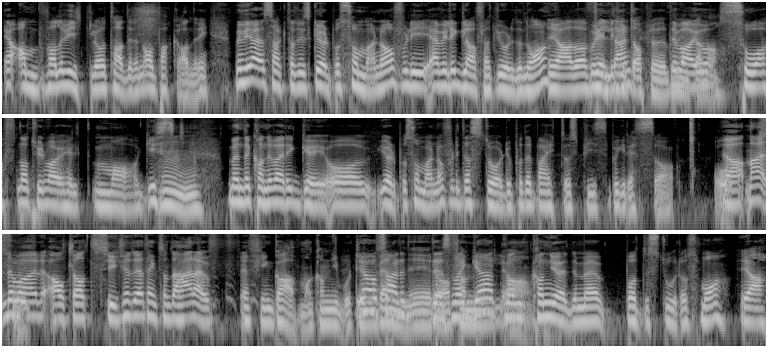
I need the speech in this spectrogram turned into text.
jeg anbefaler virkelig å ta dere en alpakkavandring. Men vi har sagt at vi skal gjøre det på sommeren nå, Fordi jeg er veldig glad for at vi gjorde det nå. Ja, det var veldig fint å oppleve det det var jo så, Naturen var jo helt magisk. Mm. Men det kan jo være gøy å gjøre det på sommeren nå, Fordi da står du på det beitet og spiser på gress og, og Ja, nei, det var alt i alt sykt fint. Jeg tenkte sånn, Det her er jo en fin gave man kan gi bort til ja, og så er venner det det og som er gøy, familie. at man og- kan gjøre det med både store og små. Ja,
